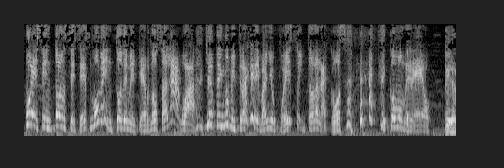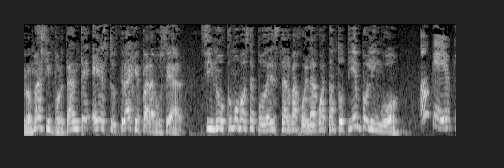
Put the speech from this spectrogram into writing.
pues entonces es momento de meternos al agua. Ya tengo mi traje de baño puesto y toda la cosa. ¿Cómo me veo? Pero lo más importante es tu traje para bucear. Si no, ¿cómo vas a poder estar bajo el agua tanto tiempo, Linguo? Ok, ok,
